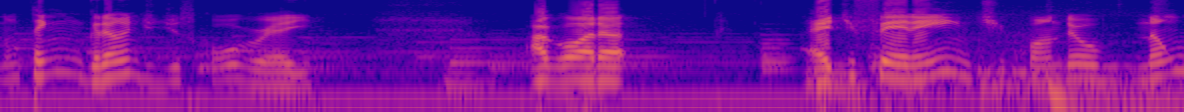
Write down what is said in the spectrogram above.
Não tem um grande discovery aí. Agora, é diferente quando eu não.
